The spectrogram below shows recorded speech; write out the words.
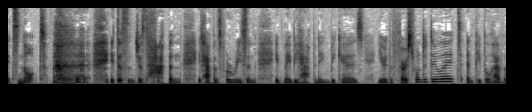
it's not. it doesn't just happen. It happens for a reason. It may be happening because you're the first one to do it and people have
